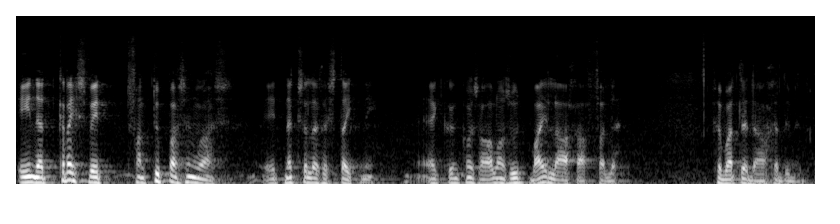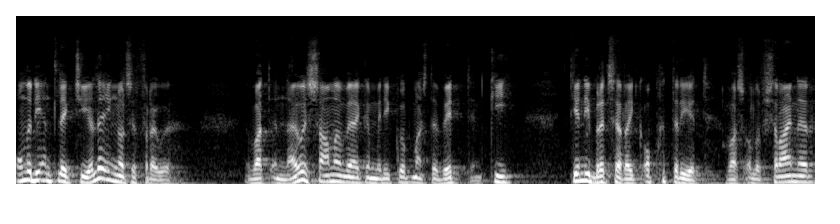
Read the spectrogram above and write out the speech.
en dat krygswet van toepassing was, het niks hulle gestuit nie ek dink ons haal ons hoed baie laag af hulle vir wat hulle daar gedoen het. Onder die intellektuele Engelse vroue wat in noue samewerking met die koopmans de Wet en Key teen die Britse ryk opgetree het, was Olaf Schreiner,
